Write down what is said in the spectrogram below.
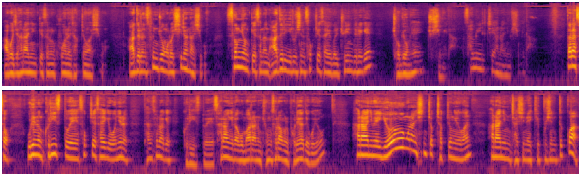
아버지 하나님께서는 구원을 작정하시고 아들은 순종으로 실현하시고 성령께서는 아들이 이루신 속죄 사역을 죄인들에게 적용해 주십니다. 삼위일체 하나님이십니다. 따라서 우리는 그리스도의 속죄 사역의 원인을 단순하게 그리스도의 사랑이라고 말하는 경솔함을 버려야 되고요. 하나님의 영원한 신적 작정에 의한 하나님 자신의 깊으신 뜻과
